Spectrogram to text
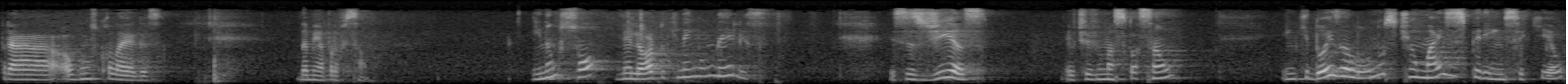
para alguns colegas da minha profissão. E não sou melhor do que nenhum deles. Esses dias eu tive uma situação em que dois alunos tinham mais experiência que eu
